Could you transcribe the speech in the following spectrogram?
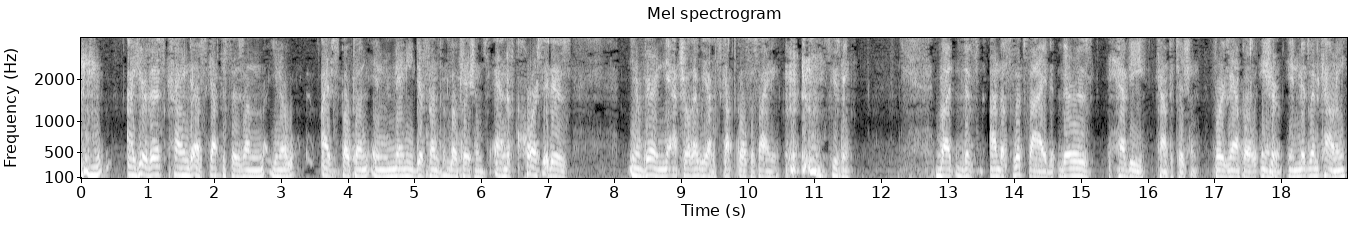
I hear this kind of skepticism. You know, I've spoken in many different locations, and of course, it is, you know, very natural that we have a skeptical society. Excuse me. But the, on the flip side, there is heavy competition. For example, in, Sure. in Midland County,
